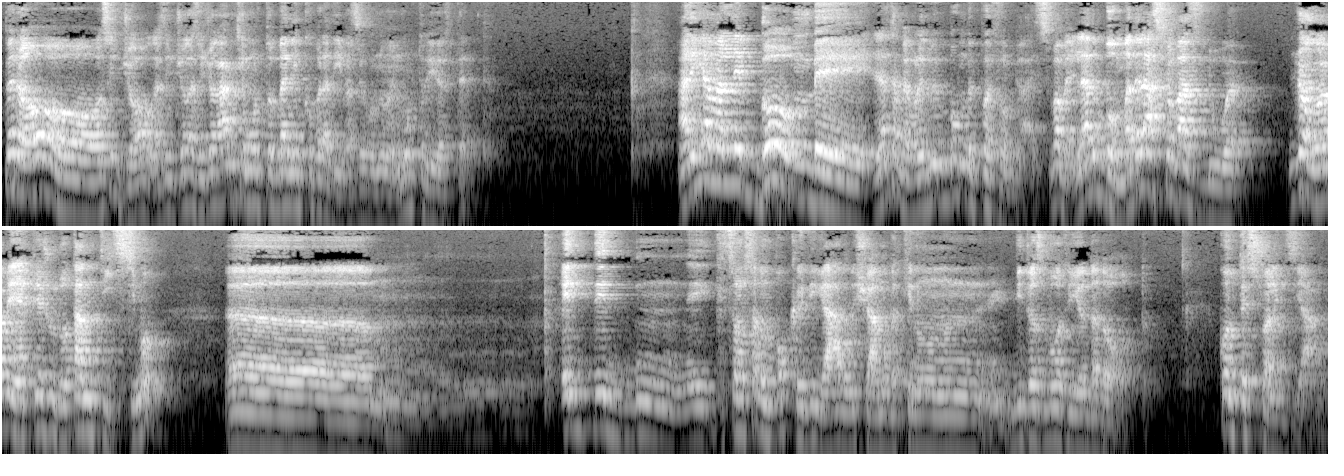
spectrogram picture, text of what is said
però si gioca, si gioca, si gioca anche molto bene in cooperativa, secondo me, molto divertente. Arriviamo alle bombe. In realtà abbiamo le due bombe e poi Fall Guys. Vabbè, la bomba The Last of Us 2. Il gioco a me è piaciuto tantissimo. Ehm, e, e, e, sono stato un po' criticato, diciamo, perché non, video svuoti gli ho dato 8. Contestualizziamo.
